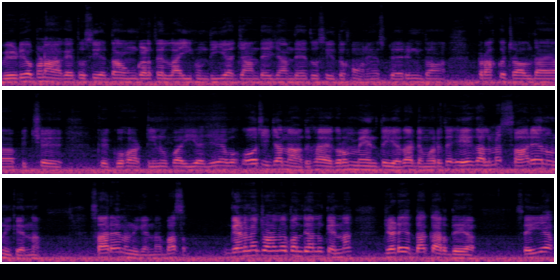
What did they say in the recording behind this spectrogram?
ਵੀਡੀਓ ਬਣਾ ਕੇ ਤੁਸੀਂ ਇਦਾਂ ਉਂਗਲ ਤੇ ਲਾਈ ਹੁੰਦੀ ਆ, ਜਾਂਦੇ ਜਾਂਦੇ ਤੁਸੀਂ ਦਿਖਾਉਣੇ ਸਟੀਅਰਿੰਗ ਦਾ ਟਰੱਕ ਚੱਲਦਾ ਆ, ਪਿੱਛੇ ਕਿ ਗੁਹਾਟੀ ਨੂੰ ਪਾਈ ਆ, ਜੇ ਉਹ ਚੀਜ਼ਾਂ ਨਾ ਦਿਖਾਇਆ ਕਰੋ, ਮਿਹਨਤ ਹੀ ਆ ਤੁਹਾਡੇ ਮੋਰੇ ਤੇ ਇਹ ਗੱਲ ਮੈਂ ਸਾਰਿਆਂ ਨੂੰ ਨਹੀਂ ਕਹਿਣਾ, ਸਾਰਿਆਂ ਨੂੰ ਨਹੀਂ ਕਹਿਣਾ, ਬਸ ਗਿਣਵੇਂ ਚੁਣਵੇਂ ਬੰਦਿਆਂ ਨੂੰ ਕਹਿਣਾ, ਜਿਹੜੇ ਇਦਾਂ ਕਰਦੇ ਆ, ਸਹੀ ਆ?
